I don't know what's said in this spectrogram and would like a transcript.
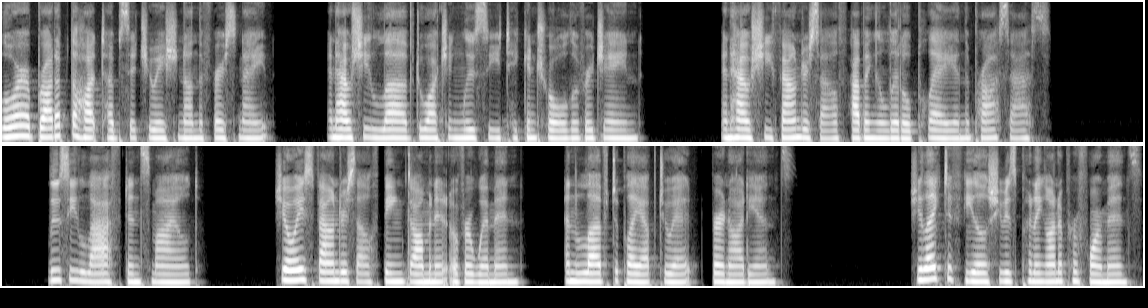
Laura brought up the hot tub situation on the first night and how she loved watching Lucy take control over Jane, and how she found herself having a little play in the process. Lucy laughed and smiled. She always found herself being dominant over women and loved to play up to it for an audience. She liked to feel she was putting on a performance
